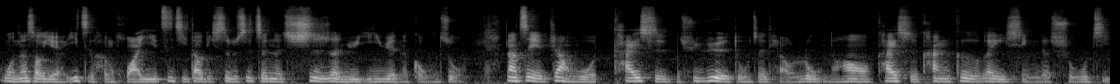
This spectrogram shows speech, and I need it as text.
我那时候也一直很怀疑自己到底是不是真的适任于医院的工作。那这也让我开始去阅读这条路，然后开始看各类型的书籍，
